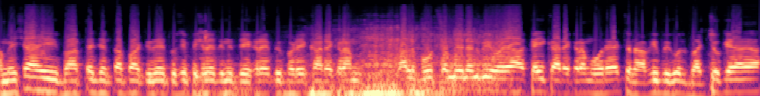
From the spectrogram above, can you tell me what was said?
ਹਮੇਸ਼ਾ ਹੀ ਭਾਰਤੀ ਜਨਤਾ ਪਾਰਟੀ ਦੇ ਤੁਸੀਂ ਪਿਛਲੇ ਦਿਨੀ ਦੇਖ ਰਹੇ ਵੀ ਬੜੇ ਕਾਰਜਕ੍ਰਮ ਕੱਲ ਬੂਥ ਸੰਮੇਲਨ ਵੀ ਹੋਇਆ, ਕਈ ਕਾਰਜਕ੍ਰਮ ਹੋ ਰਹੇ ਚੁਣਾਵੀ ਬਿਗੁਲ ਵੱਜ ਚੁੱਕਿਆ ਆ।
